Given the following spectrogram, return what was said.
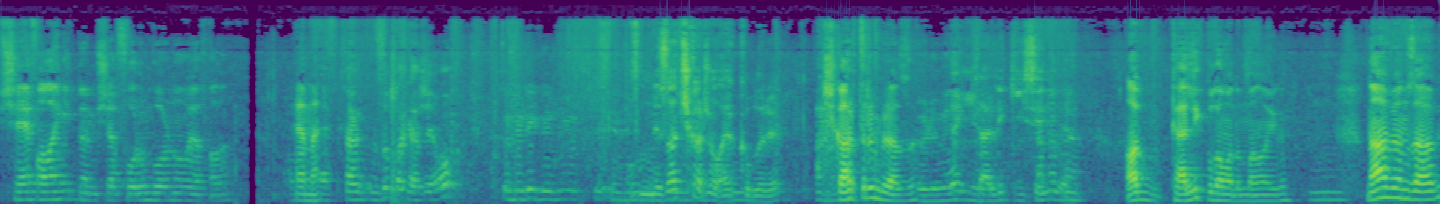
şeye falan gitmemiş ya. Forum Bornova'ya falan. Hemen. Sen zıpla karşıya hop. Oğlum ne zaman çıkaracaksın o ayakkabıları ya? Çıkartırım birazdan. Ölümüne giy. Terlik giyseydin ya. Abi terlik bulamadım bana uygun. Ne yapıyorsunuz abi?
